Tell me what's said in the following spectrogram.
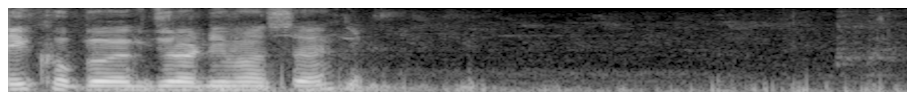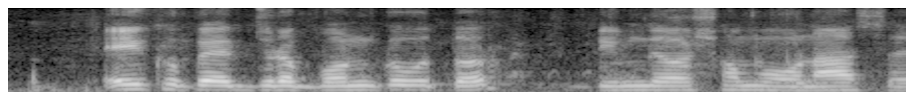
এই খোপেও এক জোড়া ডিম আছে। এই খোপে এক জোড়া বন কবুতর, ডিম দেওয়ার সম্ভাবনা আছে।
